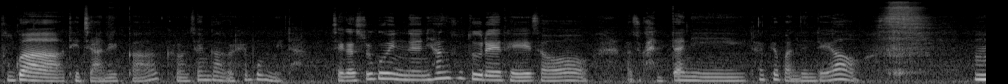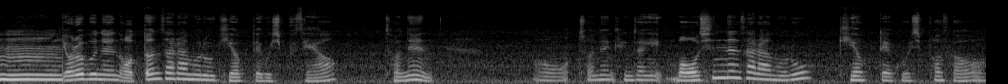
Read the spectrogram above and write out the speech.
부과되지 않을까 그런 생각을 해봅니다. 제가 쓰고 있는 향수들에 대해서 아주 간단히 살펴봤는데요. 음, 여러분은 어떤 사람으로 기억되고 싶으세요? 저는, 어, 저는 굉장히 멋있는 사람으로 기억되고 싶어서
